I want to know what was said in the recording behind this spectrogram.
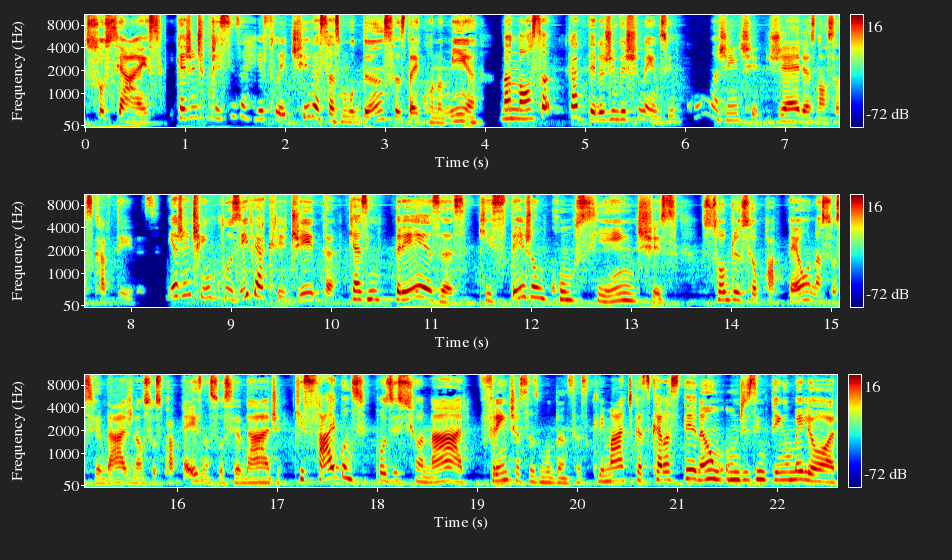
sociais, que a gente precisa refletir essas mudanças da economia na nossa carteira de investimentos, em como a gente gere as nossas carteiras. E a gente, inclusive, acredita que as empresas que estejam conscientes sobre o seu papel na sociedade, né, os seus papéis na sociedade, que saibam se posicionar frente a essas mudanças climáticas, que elas terão um desempenho melhor.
